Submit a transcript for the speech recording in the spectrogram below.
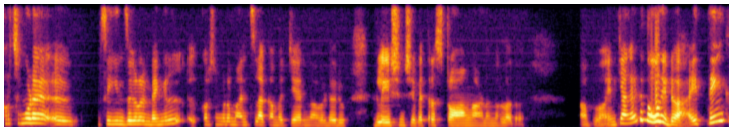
കുറച്ചും കൂടെ സീൻസുകൾ ഉണ്ടെങ്കിൽ കുറച്ചും കൂടെ മനസ്സിലാക്കാൻ പറ്റിയായിരുന്നു അവരുടെ ഒരു റിലേഷൻഷിപ്പ് എത്ര സ്ട്രോങ് ആണെന്നുള്ളത്. അപ്പോൾ എനിക്ക് അങ്ങനെയൊക്കെ തോന്നിട്ടോ ഐ തിങ്ക്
